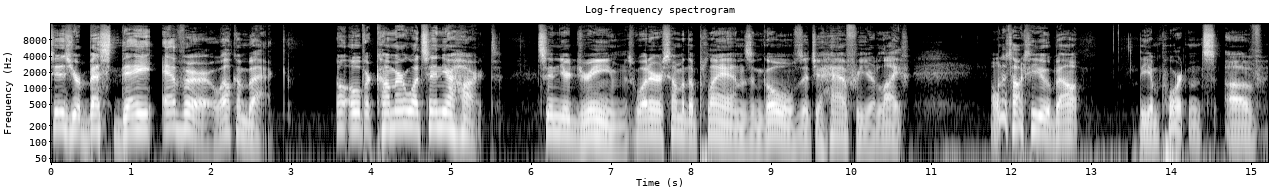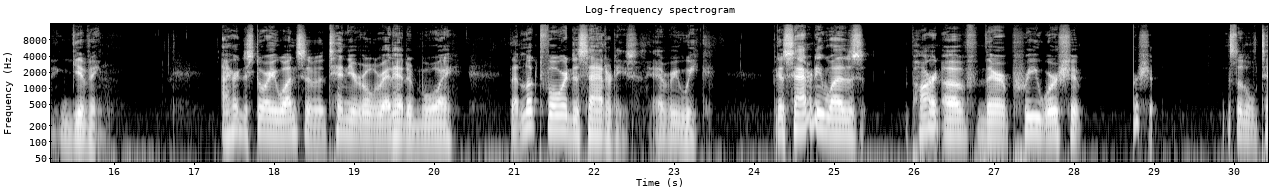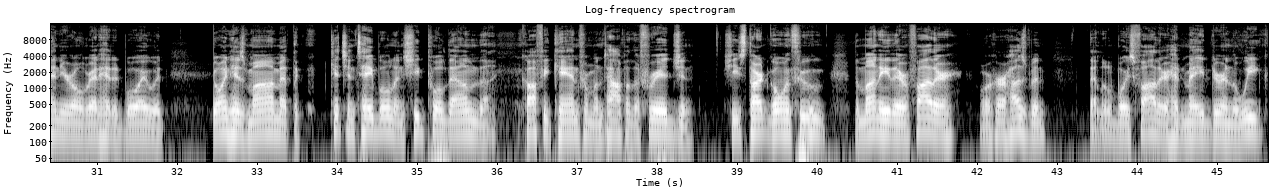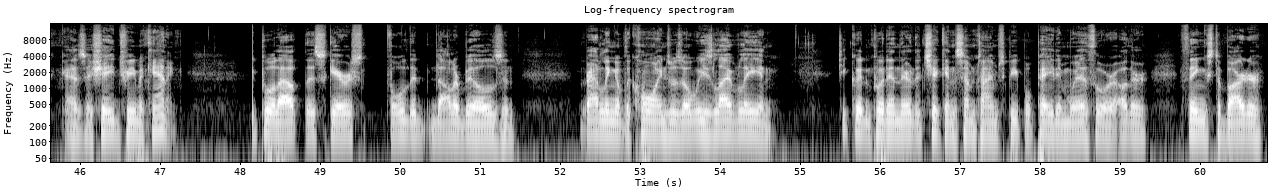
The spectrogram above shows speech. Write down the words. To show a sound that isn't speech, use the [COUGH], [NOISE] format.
Which is your best day ever? Welcome back. Oh, overcomer, what's in your heart? What's in your dreams? What are some of the plans and goals that you have for your life? I want to talk to you about the importance of giving. I heard the story once of a 10 year old redheaded boy that looked forward to Saturdays every week because Saturday was part of their pre worship worship. This little 10 year old redheaded boy would join his mom at the kitchen table and she'd pull down the coffee can from on top of the fridge and she'd start going through the money their father or her husband that little boy's father had made during the week as a shade tree mechanic. He pulled out the scarce folded dollar bills, and the rattling of the coins was always lively, and he couldn't put in there the chicken sometimes people paid him with or other things to barter.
